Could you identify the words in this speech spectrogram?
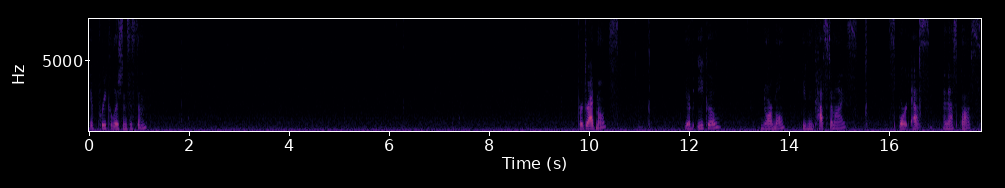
You have pre collision system, For drive modes, you have Eco, Normal, you can customize, Sport S and S Plus.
